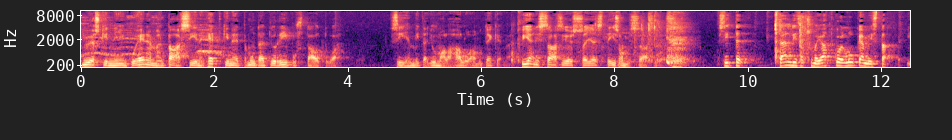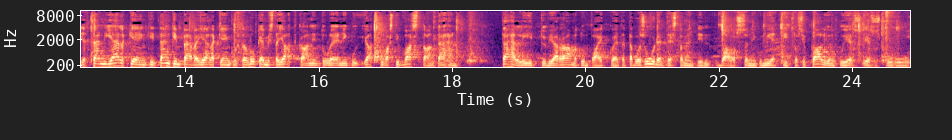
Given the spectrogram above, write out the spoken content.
myöskin niin kuin enemmän taas siinä hetkinen, että mun täytyy ripustautua siihen, mitä Jumala haluaa mun tekemään. Pienissä asioissa ja sitten isommissa asioissa. Sitten tämän lisäksi, kun mä jatkoin lukemista ja tämän jälkeenkin, tämänkin päivän jälkeen, kun sitä lukemista jatkaa, niin tulee niin kuin jatkuvasti vastaan tähän tähän liittyviä raamatun paikkoja. Tätä voisi Uuden testamentin valossa niin kuin miettiä tosi paljon, kun Jeesus puhuu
